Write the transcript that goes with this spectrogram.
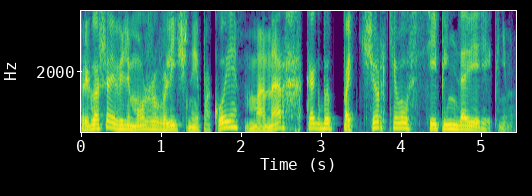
Приглашая вельможу в личные покои, монарх как бы подчеркивал степень доверия к нему.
